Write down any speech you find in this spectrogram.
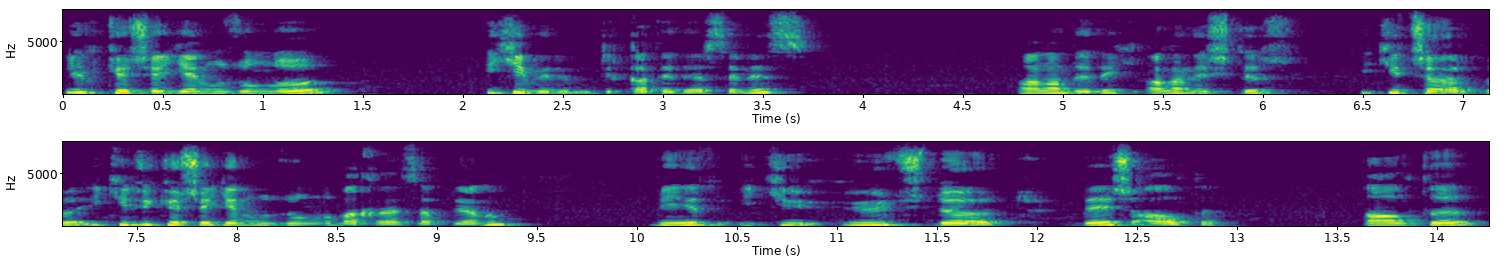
İlk köşegen uzunluğu 2 birim dikkat ederseniz. Alan dedik. Alan eşittir. 2 çarpı. ikinci köşegen uzunluğu bakın hesaplayalım. 1, 2, 3, 4, 5, 6. 6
